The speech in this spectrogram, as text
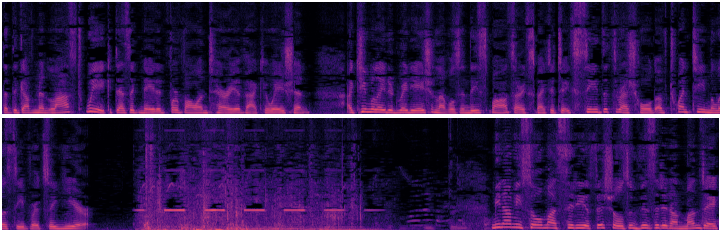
that the government last week designated for voluntary evacuation. Accumulated radiation levels in these spots are expected to exceed the threshold of 20 millisieverts a year. Minamisoma city officials visited on Monday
